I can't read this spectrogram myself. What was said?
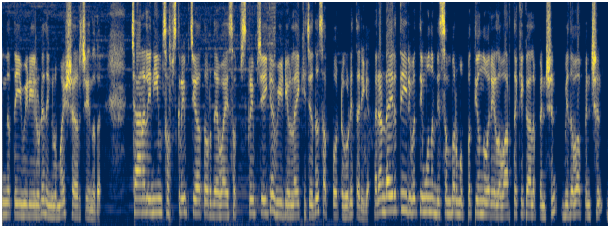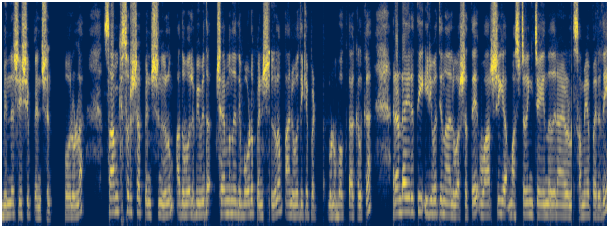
ഇന്നത്തെ ഈ വീഡിയോയിലൂടെ നിങ്ങളുമായി ഷെയർ ചെയ്യുന്നത്. ചാനൽ ഇനിയും സബ്സ്ക്രൈബ് ചെയ്യാത്തവർ ദയവായി സബ്സ്ക്രൈബ് ചെയ്യുക വീഡിയോ ലൈക്ക് ചെയ്ത് സപ്പോർട്ട് കൂടി തരിക. രണ്ടായിരത്തി ഇരുപത്തി മൂന്ന് ഡിസംബർ മുപ്പത്തിയൊന്ന് വരെയുള്ള വാർദ്ധക്യകാല പെൻഷൻ വിധവ പെൻഷൻ ഭിന്നശേഷി പെൻഷൻ പോലുള്ള സാമൂഹ്യ സുരക്ഷാ പെൻഷനുകളും അതുപോലെ വിവിധ ക്ഷേമനിധി ബോർഡ് പെൻഷനുകളും അനുവദിക്കപ്പെട്ട ഗുണഭോക്താക്കൾക്ക് രണ്ടായിരത്തി ഇരുപത്തിനാല് വർഷത്തെ വാർഷിക മസ്റ്ററിംഗ് ചെയ്യുന്നതിനായുള്ള സമയപരിധി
